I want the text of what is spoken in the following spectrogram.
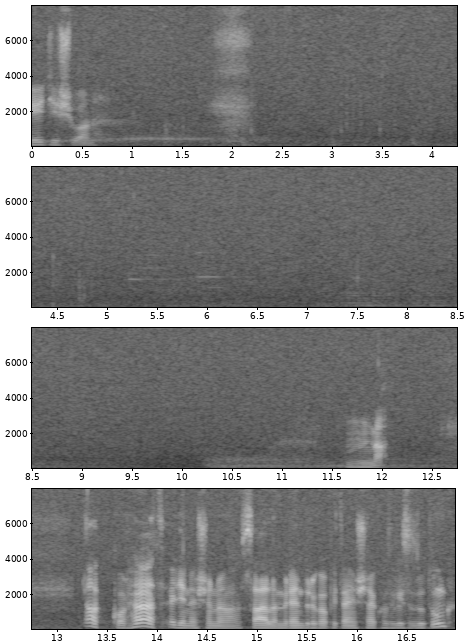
Így is van. Na. Akkor hát egyenesen a szállami rendőrkapitánysághoz visszazutunk.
